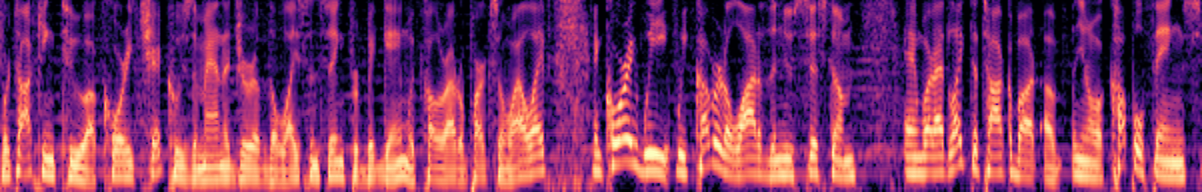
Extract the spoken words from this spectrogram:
We're talking to uh, Corey Chick, who's the manager of the licensing for big game with Colorado Parks and Wildlife. And Corey, we, we covered a lot of the new system, and what I'd like to talk about, uh, you know, a couple things.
